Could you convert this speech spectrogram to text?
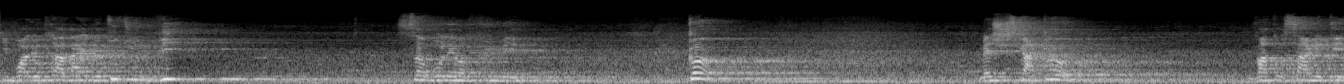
qui voient le travail de toute une vie s'envoler en fumée? Quand mais jusqu'à quand va-t-on s'arrêter?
